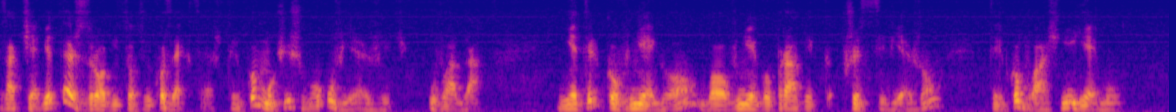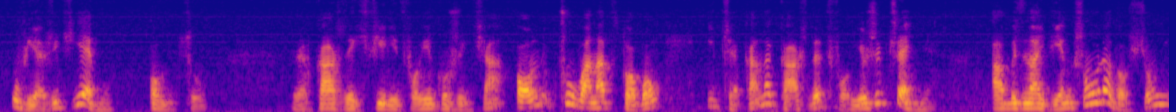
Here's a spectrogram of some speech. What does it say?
Za ciebie też zrobi, co tylko zechcesz, tylko musisz mu uwierzyć. Uwaga, nie tylko w Niego, bo w Niego prawie wszyscy wierzą, tylko właśnie Jemu. Uwierzyć Jemu, Ojcu, że w każdej chwili Twojego życia On czuwa nad Tobą i czeka na każde Twoje życzenie, aby z największą radością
